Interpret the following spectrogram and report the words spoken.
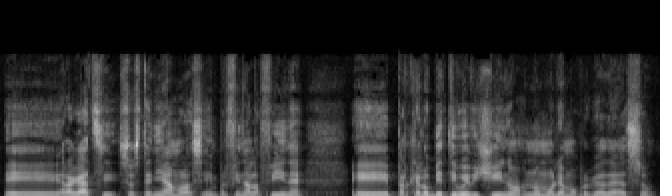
E ragazzi sosteniamola sempre fino alla fine perché l'obiettivo è vicino, non molliamo proprio adesso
